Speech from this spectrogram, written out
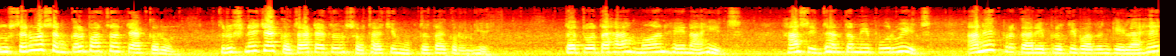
तू सर्व संकल्पाचा त्याग करून तृष्णेच्या कचाट्यातून स्वतःची मुक्तता करून घे. तत्वत मन हे नाहीच. हा सिद्धांत मी पूर्वीच अनेक प्रकारे प्रतिपादन केला आहे.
